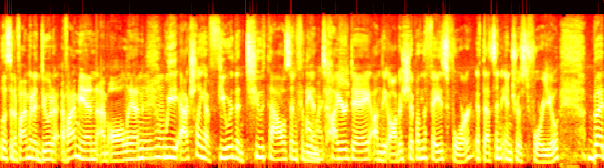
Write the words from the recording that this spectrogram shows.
listen, if I'm gonna do it, if I'm in, I'm all in. Mm -hmm. We actually have fewer than 2,000 for the oh entire gosh. day on the auto ship on the phase four, if that's an interest for you. But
